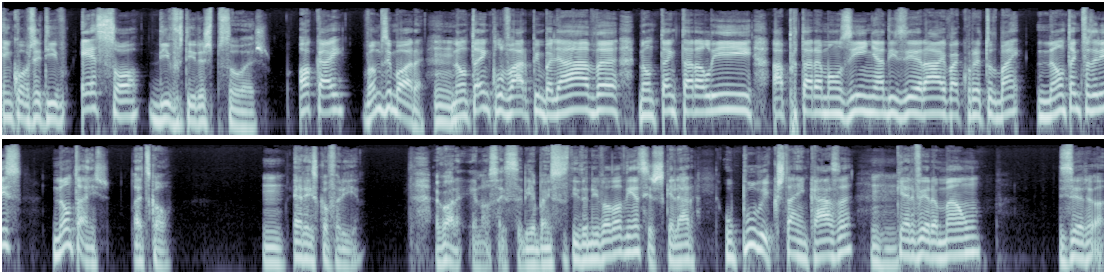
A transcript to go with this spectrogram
em que o objetivo é só divertir as pessoas. Ok, vamos embora. Não tem que levar pimbalhada, não tem que estar ali a apertar a mãozinha a dizer ai, vai correr tudo bem. Não tem que fazer isso? Não tens. Let's go. Hum. Era isso que eu faria. Agora, eu não sei se seria bem sucedido a nível de audiências. Se calhar o público que está em casa Uhum. quer ver a mão, dizer, "Ah,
